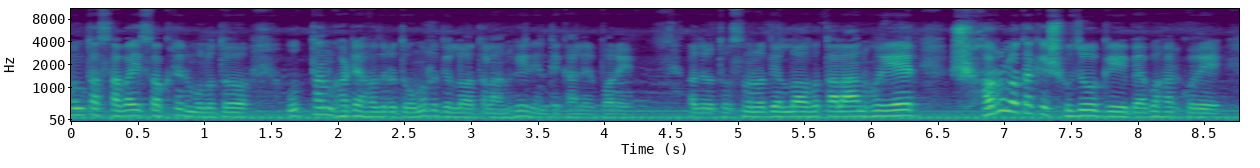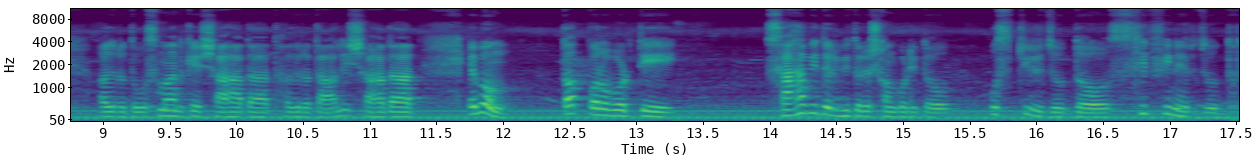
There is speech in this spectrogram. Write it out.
এবং তার সাবাই চক্রের মূলত উত্থান ঘটে হজরত ওমর রদুল্লাহ তালানহুয়ের ইন্তেকালের পরে। হজরত ওসমান রদুল্লাহ তালানহুয়ের সরলতাকে সুযোগে ব্যবহার করে হজরত উসমানকে শাহাদাত হজরত আলী শাহাদাত এবং তৎপরবর্তী সাহাবিদের ভিতরে সংগঠিত উস্টির যুদ্ধ, সিফিনের যুদ্ধ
